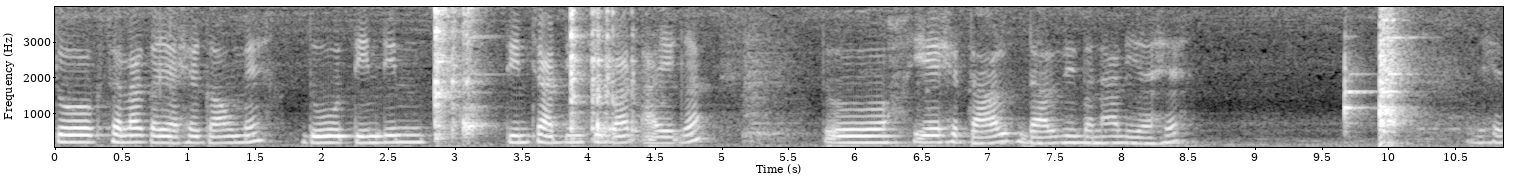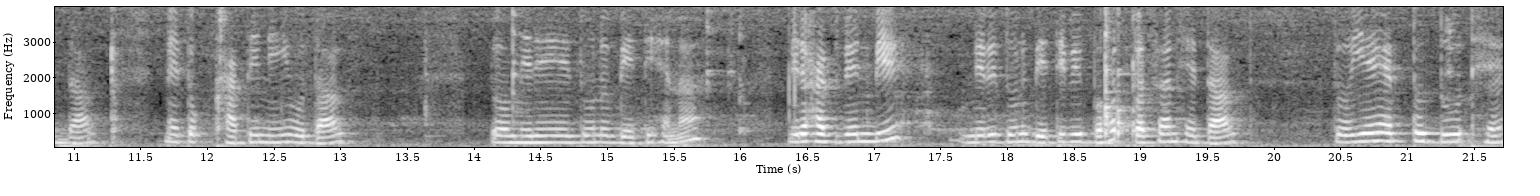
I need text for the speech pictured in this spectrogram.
तो चला गया है गाँव में। दो, तीन दिन, तीन, चार दिन के बाद आएगा। तो ये है दाल दाल भी बना लिया है। ये है दाल। मैं तो खाती नहीं वो दाल। तो मेरे दोनों बेटी है ना, मेरे हस्बैंड भी मेरे दोनों बेटी भी बहुत पसंद है दाल। तो ये है तो दूध है।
